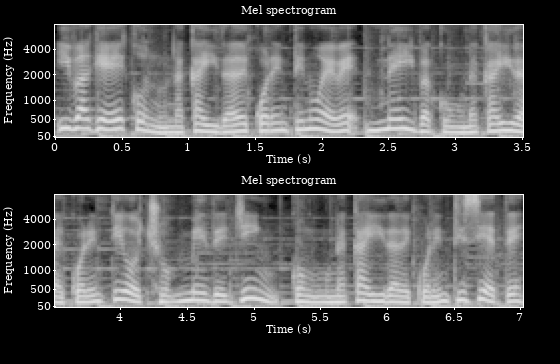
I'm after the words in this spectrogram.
Ibagué con una caída de 49, Neiva con una caída de 48, Medellín con una caída de 47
